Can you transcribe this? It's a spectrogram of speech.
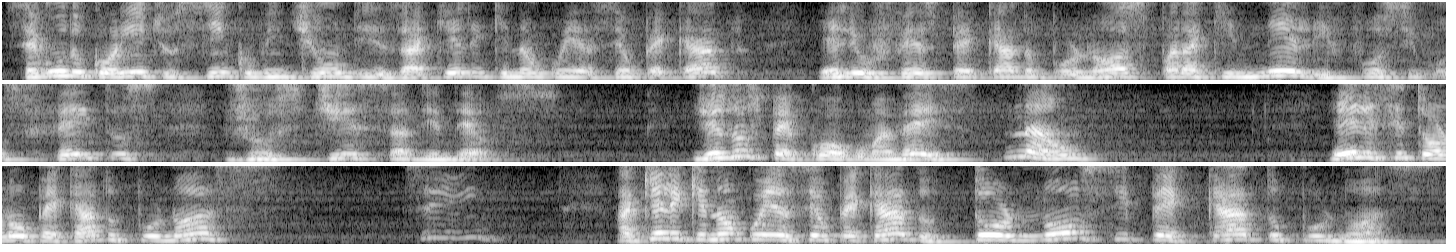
Segundo Coríntios 5, 21 diz, aquele que não conheceu pecado, ele o fez pecado por nós, para que nele fôssemos feitos justiça de Deus. Jesus pecou alguma vez? Não. Ele se tornou pecado por nós? Sim. Aquele que não conheceu o pecado tornou-se pecado por nós.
